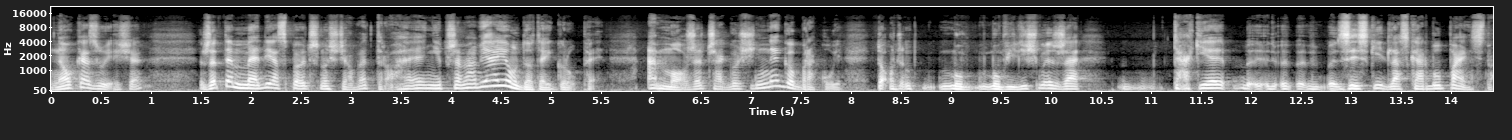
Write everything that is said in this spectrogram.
No okazuje się, że te media społecznościowe trochę nie przemawiają do tej grupy. A może czegoś innego brakuje. To o czym mówiliśmy, że takie y, y, y, zyski dla skarbu państwa.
